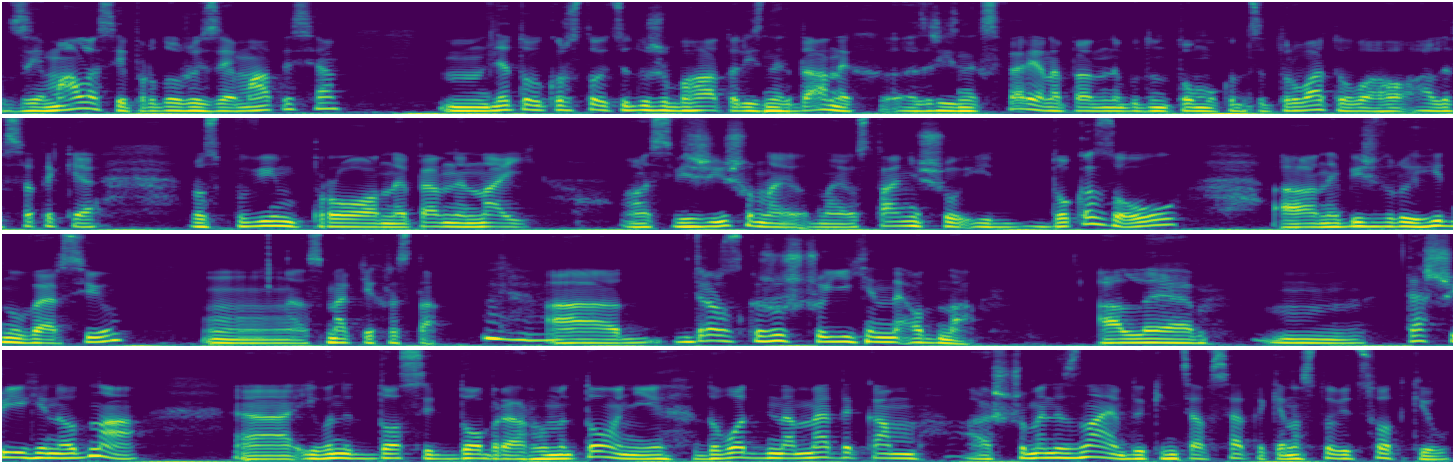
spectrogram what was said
займалася і продовжує займатися. Для того використовується дуже багато різних даних з різних сфер. Я, напевно, не буду на тому концентрувати увагу, але все-таки розповім про, напевне, найсвіжішу, найостаннішу і доказову, найбільш вірогідну версію смерті Христа. Угу. А відразу скажу, що їх є не одна. Але те, що їх є не одна, е, і вони досить добре аргументовані, доводить нам медикам, що ми не знаємо до кінця все-таки на 100%,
